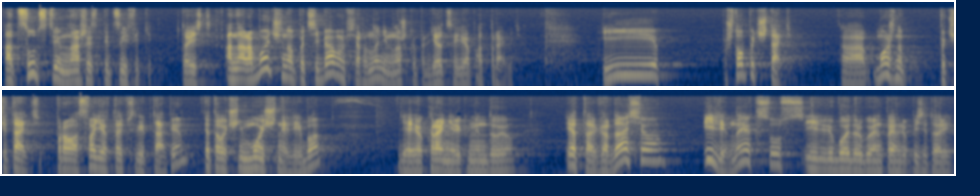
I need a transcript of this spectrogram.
отсутствием нашей специфики. То есть она рабочая, но под себя вам все равно немножко придется ее подправить. И что почитать? А, Можно почитать про Swagger TypeScript API. Это очень мощная либо. Я ее крайне рекомендую. Это Verdasio или Nexus или любой другой NPM репозиторий.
